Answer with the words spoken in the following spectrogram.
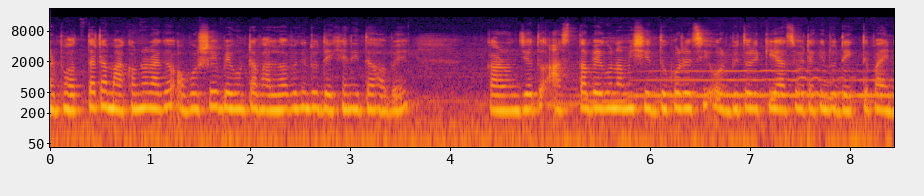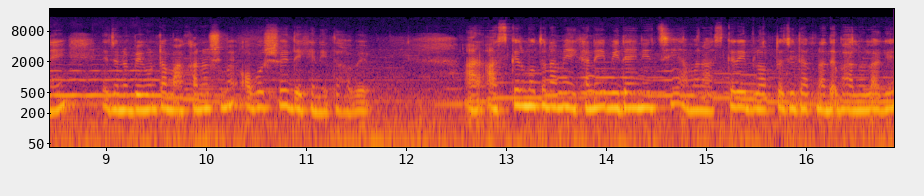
আর ভর্তাটা মাখানোর আগে অবশ্যই বেগুনটা ভালোভাবে কিন্তু দেখে নিতে হবে। কারণ যেহেতু আস্তা বেগুন আমি সিদ্ধ করেছি, ওর ভিতরে কী আছে ওইটা কিন্তু দেখতে পাই নাই। এই জন্য বেগুনটা মাখানোর সময় অবশ্যই দেখে নিতে হবে। আর আজকের মতন আমি এখানেই বিদায় নিচ্ছি। আমার আজকের এই ব্লগটা যদি আপনাদের ভালো লাগে,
